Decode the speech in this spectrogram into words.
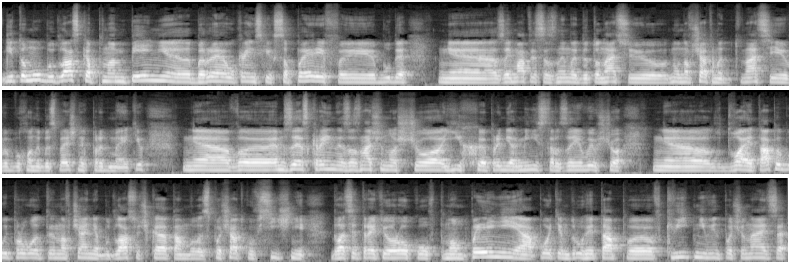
І тому, будь ласка, Пномпень е, бере українських саперів і буде е, займатися з ними детонацією, ну навчатиме детонації вибухонебезпечних предметів. В МЗС країни зазначено, що їх прем'єр-міністр заявив, що в два етапи будуть проводити навчання. Будь ласочка, там спочатку в січні 23-го року в Пномпені, а потім другий етап е, в квітні він починається.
